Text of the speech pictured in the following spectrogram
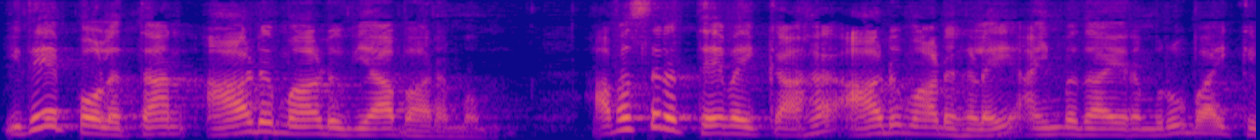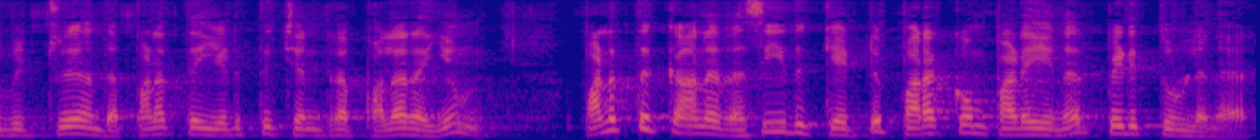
இதே போலத்தான் ஆடு மாடு வியாபாரமும். அவசர தேவைக்காக ஆடு மாடுகளை ஐம்பதாயிரம் ரூபாய்க்கு விற்று அந்த பணத்தை எடுத்துச் சென்ற பலரையும் பணத்துக்கான ரசீது கேட்டு பறக்கும் படையினர் பிடித்துள்ளனர்.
